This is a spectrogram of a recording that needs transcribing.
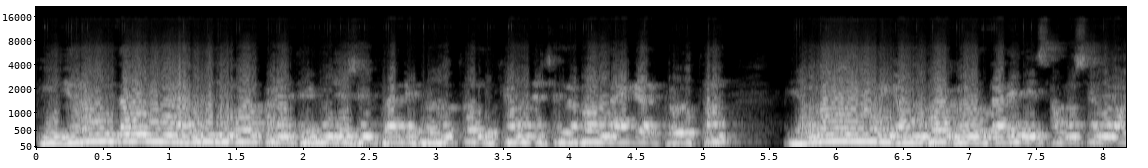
ఈ నిరంతరం మీ అభివృద్ధి కోరుకునే తెలుగుదేశం పార్టీ ప్రభుత్వం ముఖ్యమంత్రి చంద్రబాబు నాయుడు గారి ప్రభుత్వం ఎల్లవేళలా మీకు అందుబాటులో ఉంటుంది మీ సమస్యలను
